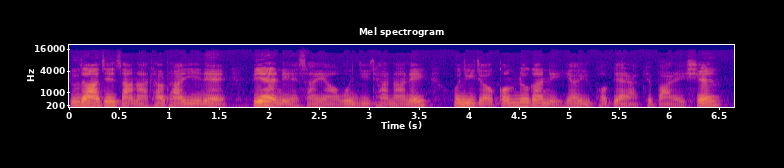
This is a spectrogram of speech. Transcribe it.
လူသားချင်းစာနာထောက်ထားရေးနဲ့ပြည်내ဆိုင်ရာဝန်ကြီးဌာနနဲ့ဝန်ကြီးချုပ်ကွန်မတို့ကနေရယူဖော်ပြတာဖြစ်ပါတယ်ရှင်။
